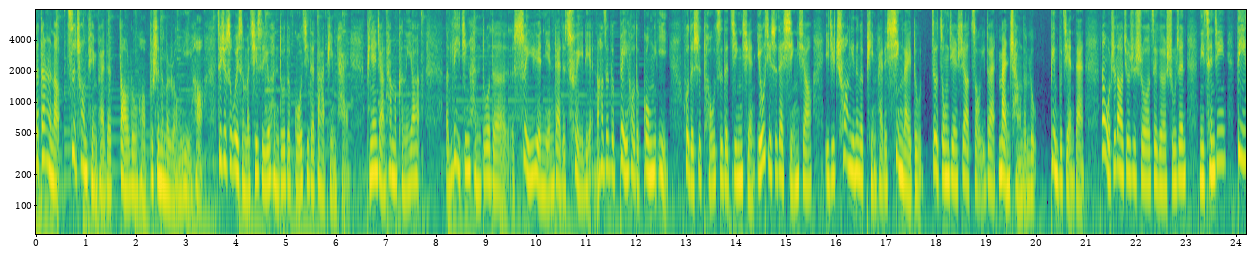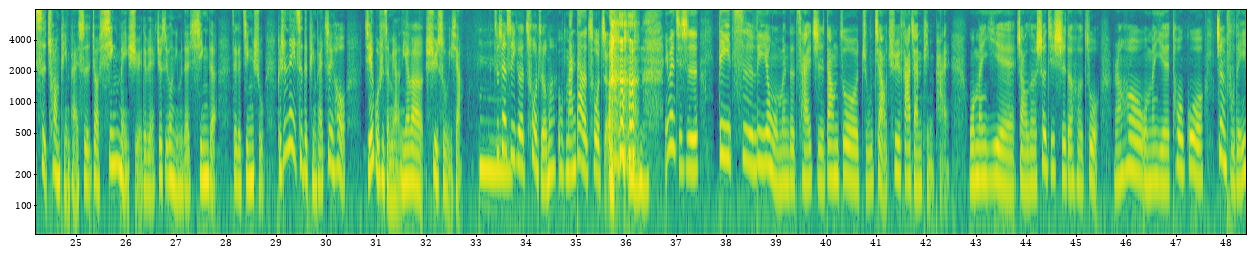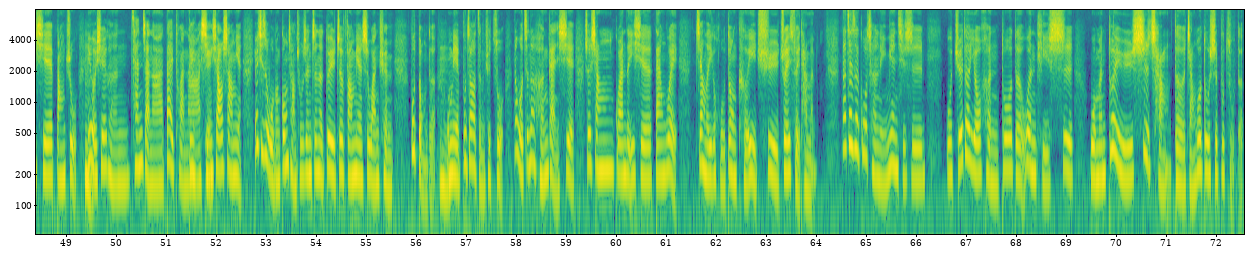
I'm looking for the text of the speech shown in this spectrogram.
那当然了，自创品牌的道路哈不是那么容易哈，这就是为什么其实有很多的国际的大品牌，平常讲他们可能要呃历经很多的岁月年代的淬炼，然后这个背后的工艺或者是投资的金钱，尤其是在行销以及创立那个品牌的信赖度，这个中间是要走一段漫长的路。并不简单。那我知道，就是说，这个淑珍，你曾经第一次创品牌是叫新美学，对不对？就是用你们的新的这个金属。可是那次的品牌最后结果是怎么样？你要不要叙述一下？嗯，这算是一个挫折吗？我蛮大的挫折，因为其实。第一次利用我们的材质当做主角去发展品牌，我们也找了设计师的合作，然后我们也透过政府的一些帮助，因为有些可能参展啊、带团啊、行销上面，因为其实我们工厂出身，真的对于这方面是完全不懂的，我们也不知道怎么去做。那我真的很感谢这相关的一些单位，这样的一个活动可以去追随他们。那在这个过程里面，其实。我觉得有很多的问题是我们对于市场的掌握度是不足的，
